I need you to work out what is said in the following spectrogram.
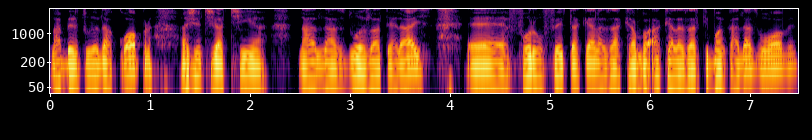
na abertura da Copa, a gente já tinha na, nas duas laterais é, foram feitas aquelas, aquelas arquibancadas móveis,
